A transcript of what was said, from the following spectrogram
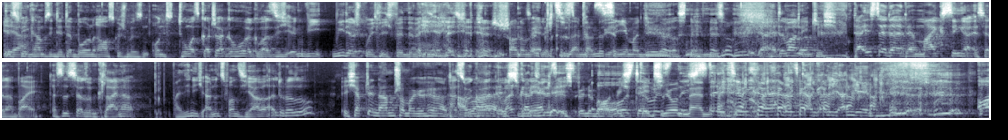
Deswegen Ja. haben sie Dieter Bohlen rausgeschmissen und Thomas Gottschalk geholt, was ich irgendwie widersprüchlich finde, wenn ich ehrlich bin. Schon um ehrlich zu sein, Das müsste jemand Jüngeres nehmen. So. Ja, hätte man. Denke ich. Da ist der, der, der Mike Singer ist ja dabei. Das ist ja so ein kleiner, weiß ich nicht, 21 Jahre alt oder so. Ich habe den Namen schon mal gehört, Hast du aber gehört? Ich nicht, merke, das ich bin überhaupt Oh, nicht Stay tuned, nicht man. Stay tuned, man. Das kann gar nicht angehen. Oh,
